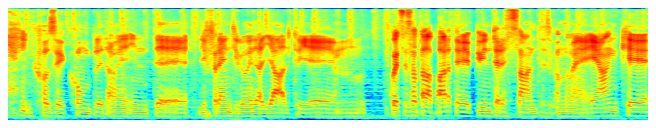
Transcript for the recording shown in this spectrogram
in cose completamente differenti l'uno dagli altri e um, questa è stata la parte più interessante secondo me e anche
